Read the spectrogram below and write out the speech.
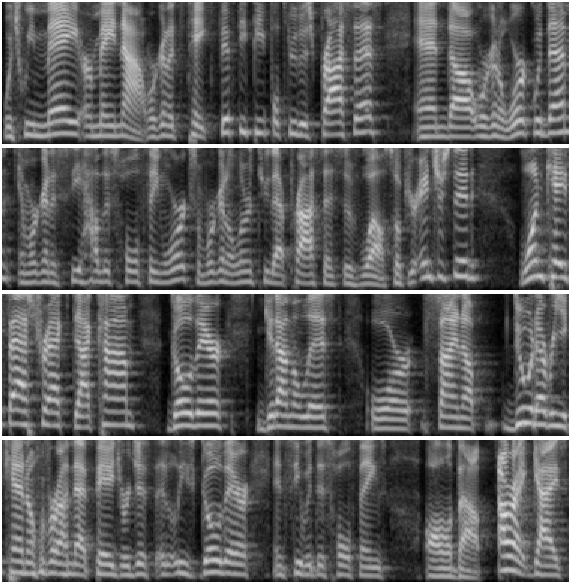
which we may or may not. We're going to take 50 people through this process and uh, we're going to work with them and we're going to see how this whole thing works and we're going to learn through that process as well. So if you're interested, 1kfasttrack.com. Go there, get on the list, or sign up. Do whatever you can over on that page, or just at least go there and see what this whole thing's all about. All right, guys.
